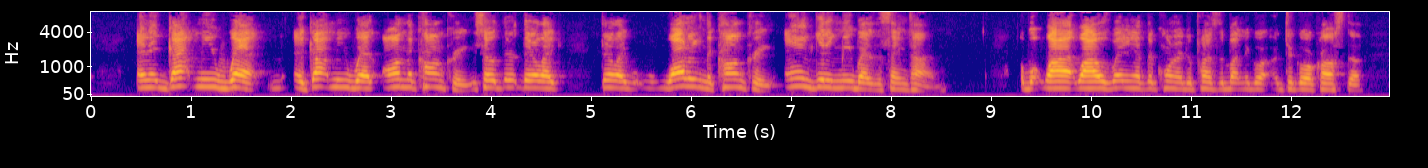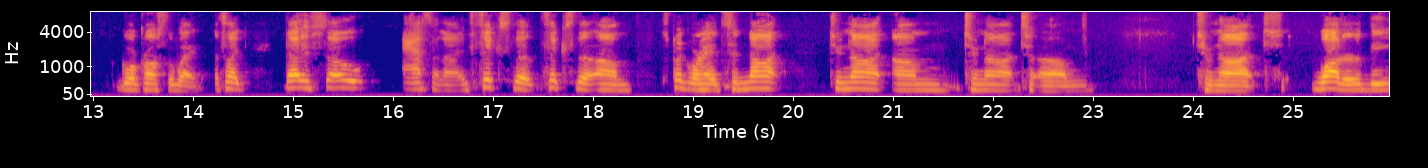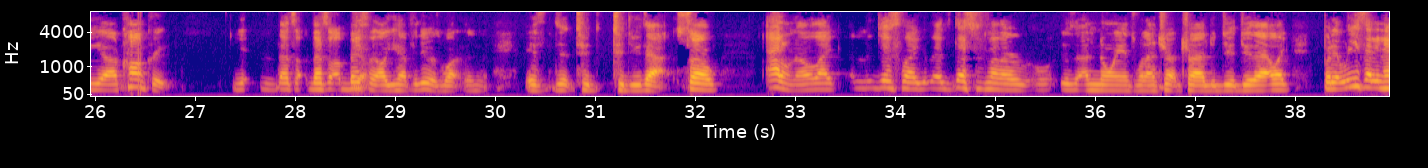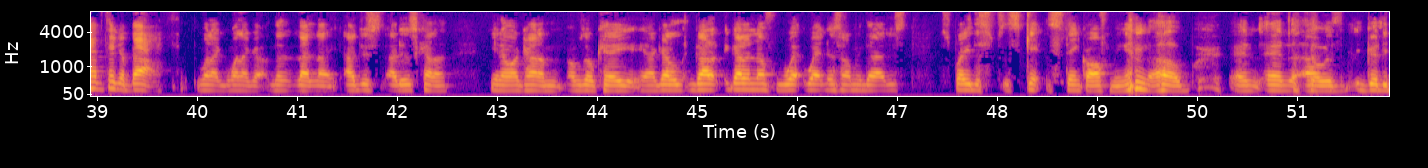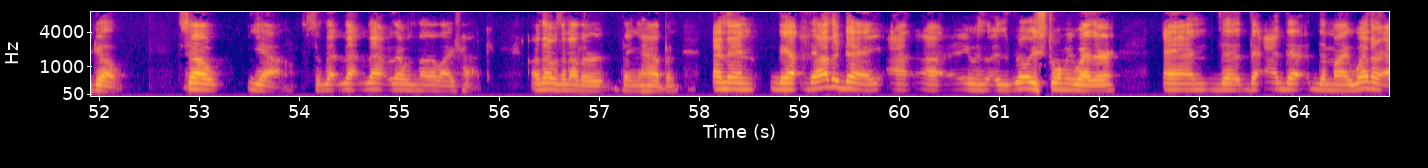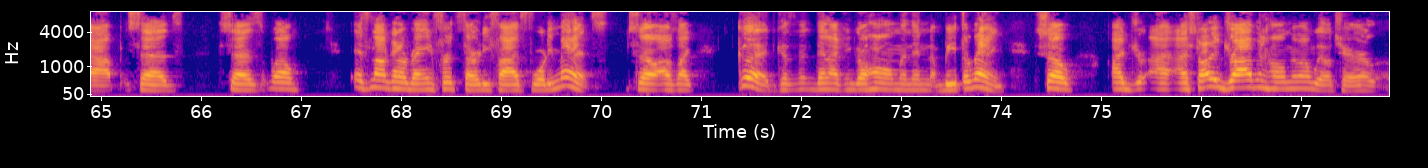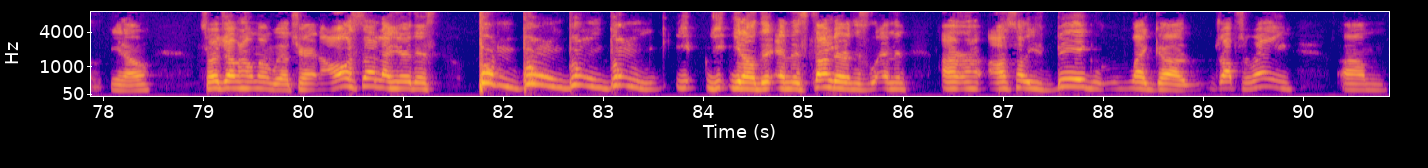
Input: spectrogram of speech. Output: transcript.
and it got me wet. It got me wet on the concrete. So they're, they're like they're like watering the concrete and getting me wet at the same time. While while I was waiting at the corner to press the button to go to go across the go across the way. It's like that is so asinine. Fix the fix the um sprinkler head to not to not um to not um to not water the uh, concrete. That's that's basically all you have to do is what is to, to to do that. So I don't know, like just like that's just another annoyance when I try tried to do do that. Like, but at least I didn't have to take a bath when I when I got th- that night. I just I just kind of you know I kind of I was okay. I got got got enough wet wetness on me that I just sprayed the skin, stink off me and um and and I was good to go. So yeah, so that that that that was another life hack, or that was another thing that happened. And then the the other day, uh, uh, it was it was really stormy weather, and the the the, the my weather app says says well, it's not going to rain for 35, 40 minutes. So I was like, good, because then I can go home and then beat the rain. So I I started driving home in my wheelchair, you know, started driving home in my wheelchair, and all of a sudden I hear this boom, boom, boom, boom, you, you know, the, and this thunder and this, and then I, I saw these big like uh, drops of rain, um,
